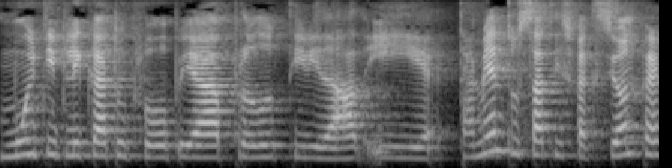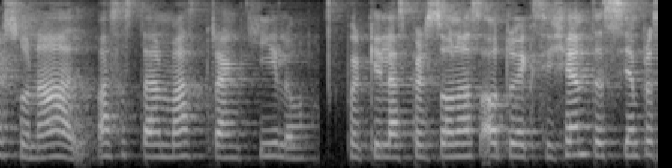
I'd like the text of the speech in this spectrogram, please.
multiplica tu propia productividad y también tu satisfacción personal. Vas a estar más tranquilo porque las personas autoexigentes siempre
